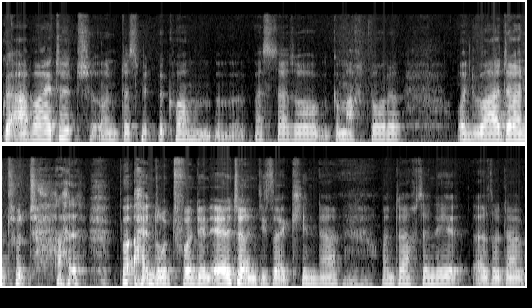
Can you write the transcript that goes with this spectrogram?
gearbeitet und das mitbekommen, was da so gemacht wurde und war dann total beeindruckt von den Eltern dieser Kinder mhm. und dachte, nee, also da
